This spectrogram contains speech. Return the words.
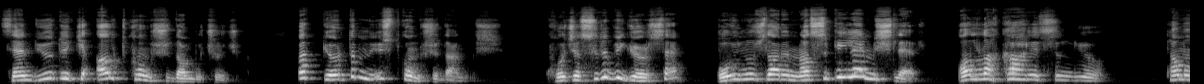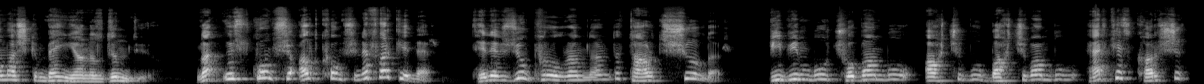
Sen diyordun ki alt komşudan bu çocuk. Bak gördün mü üst komşudanmış. Kocasını bir görsen boynuzları nasıl bilemişler. Allah kahretsin diyor. Tamam aşkım ben yanıldım diyor. Lan üst komşu alt komşu ne fark eder? Televizyon programlarında tartışıyorlar. Bibim bu, çoban bu, ahçı bu, bahçıvan bu. Herkes karışık.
